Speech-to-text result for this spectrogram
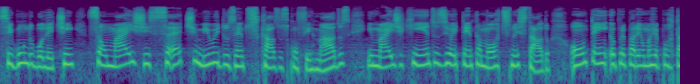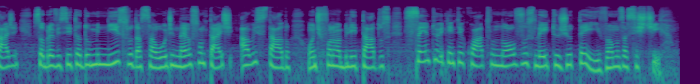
Segundo o boletim, são mais de 7.200 casos confirmados e mais de 580 mortes no estado. Ontem eu preparei uma reportagem sobre a visita do ministro da Saúde, Nelson Teich, ao estado, onde foram habilitados 184 novos leitos de UTI. Vamos assistir.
